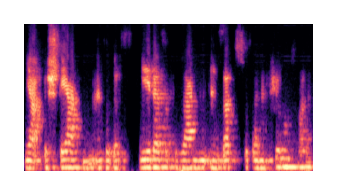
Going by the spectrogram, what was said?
ja, bestärken. Also dass jeder sozusagen einen Ersatz für seine Führungsrolle hat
